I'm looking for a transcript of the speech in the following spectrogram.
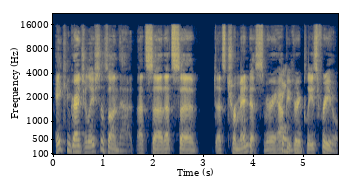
Hey, congratulations on that. That's that's that's tremendous. Very happy, very pleased for you.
